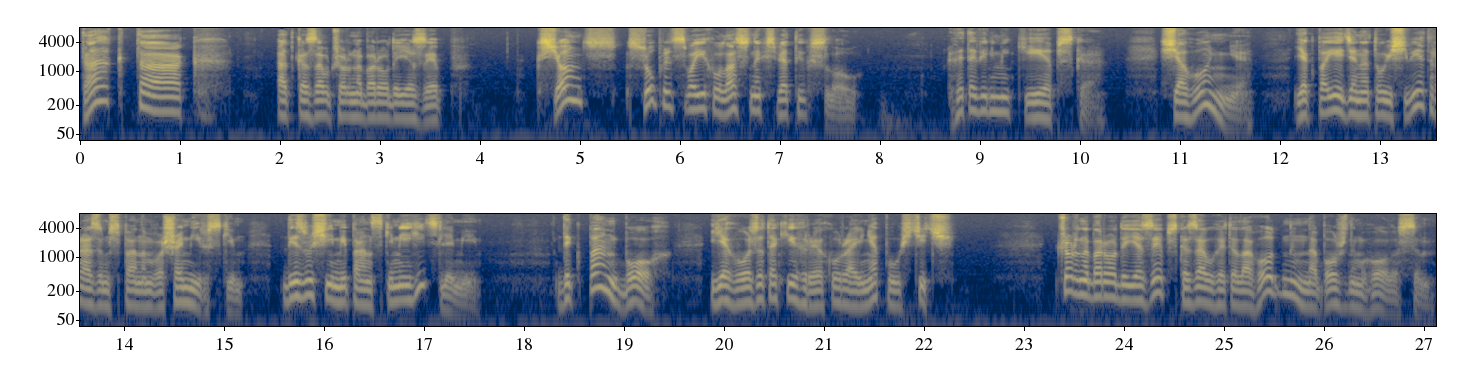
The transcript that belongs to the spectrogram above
Так так, адказаў чорнабароды язэп. Ксёнц супраць сваіх уласных святых слоў. Гэта вельмі кепска. Сягоння, як паедзе на той свет разам з панам вашамірскім ды з усімі панскімі гіцлямі. Дык пан бог яго за такі грэх у рай не пусціць. Чорнабароды язэп сказаў гэта лагодным набожным голасам.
